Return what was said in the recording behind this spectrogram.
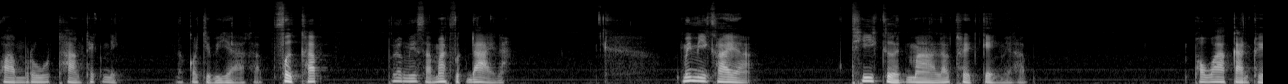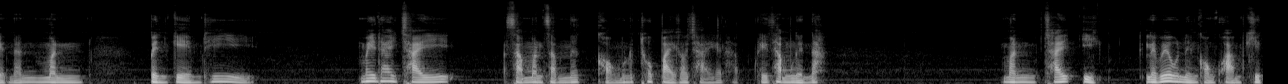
ความรู้ทางเทคนิค แล้วก็จิตวิทยาครับ ฝึกครับ เรื่องนี้สามารถฝึกได้นะ ไม่มีใครอะ ที่เกิดมาแล้วเทรดเก่งเลยครับ เพราะว่าการเทรดนั้นมันเป็นเกมที่ไม่ได้ใช้สามัญสำนึกของมนุษย์ทั่วไปเขาใช้กันครับที่ทำเงินนะ มันใช้อีกเลเวลหนึ่งของความคิด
